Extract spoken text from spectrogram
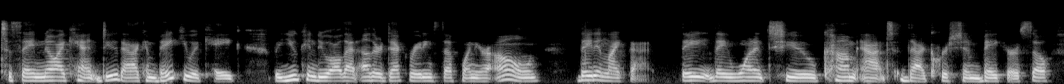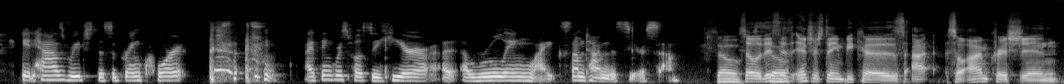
to say no, I can't do that. I can bake you a cake, but you can do all that other decorating stuff on your own. They didn't like that. They they wanted to come at that Christian baker. So it has reached the Supreme Court. I think we're supposed to hear a, a ruling like sometime this year. So So, So this is interesting because I so I'm Christian,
